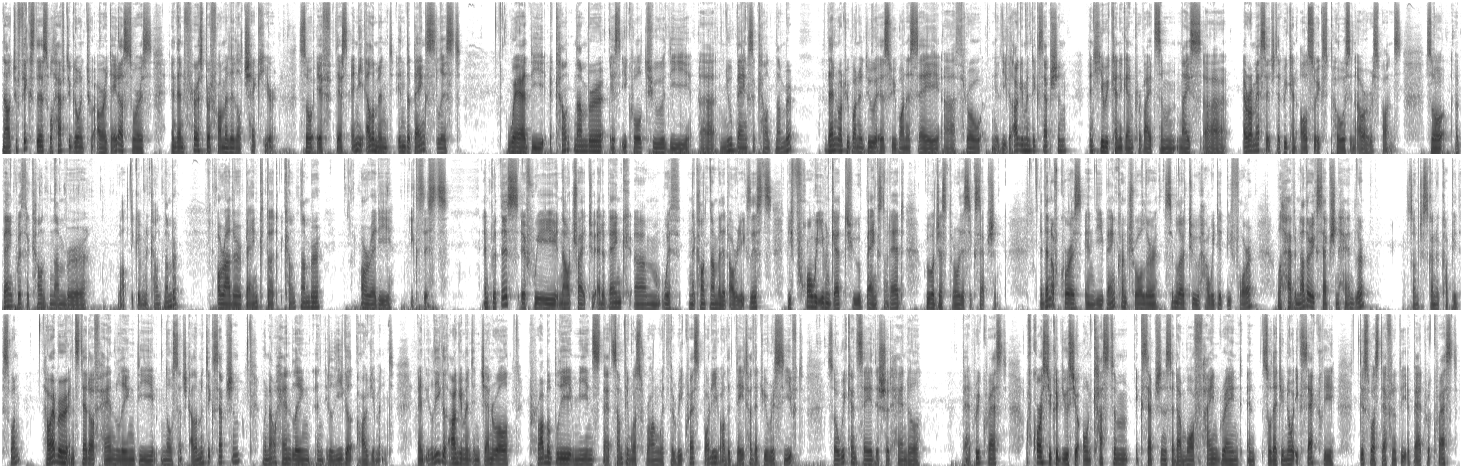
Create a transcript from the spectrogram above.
Now to fix this, we'll have to go into our data source and then first perform a little check here. So if there's any element in the banks list where the account number is equal to the uh, new bank's account number, Then what we want to do is we want to say uh, throw an illegal argument exception. And here we can again provide some nice uh, error message that we can also expose in our response. So a bank with account number, well, the given account number, or rather bank.account number already exists. And with this, if we now try to add a bank um, with an account number that already exists, before we even get to banks.add, we will just throw this exception. And then of course in the bank controller, similar to how we did before, we'll have another exception handler. So I'm just going to copy this one. However, instead of handling the no such element exception, we're now handling an illegal argument. And illegal argument in general probably means that something was wrong with the request body or the data that you received. So we can say this should handle bad request. Of course, you could use your own custom exceptions that are more fine grained and so that you know exactly this was definitely a bad request.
